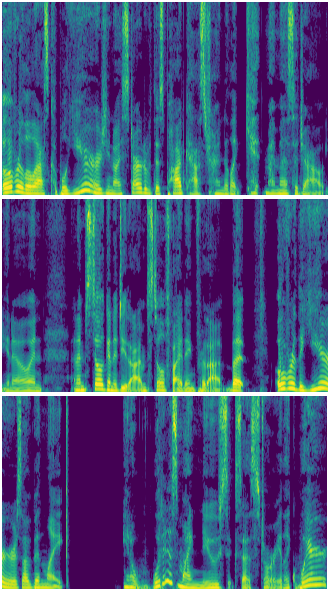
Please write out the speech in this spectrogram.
over the last couple years, you know, I started with this podcast trying to like get my message out, you know, and and I'm still going to do that. I'm still fighting for that. But over the years, I've been like, you know, what is my new success story? Like where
